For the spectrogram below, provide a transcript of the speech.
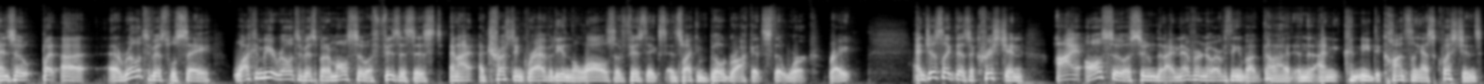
And so, but uh, a relativist will say, well, I can be a relativist, but I'm also a physicist and I, I trust in gravity and the laws of physics. And so I can build rockets that work, right? And just like there's a Christian, I also assume that I never know everything about God and that I need to constantly ask questions.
